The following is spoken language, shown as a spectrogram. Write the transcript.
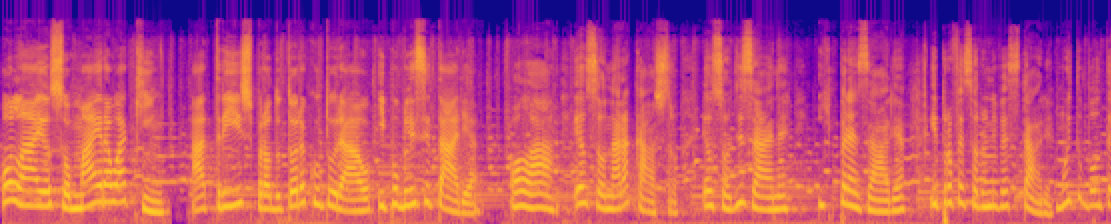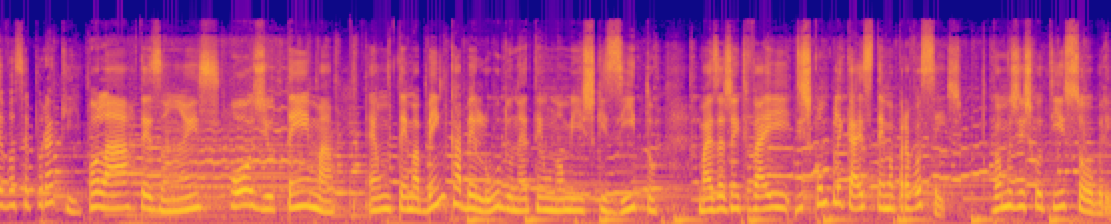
Olá, eu sou Mayra Joaquim, atriz, produtora cultural e publicitária. Olá, eu sou Nara Castro. Eu sou designer, empresária e professora universitária. Muito bom ter você por aqui. Olá, artesãs. Hoje o tema é um tema bem cabeludo, né? Tem um nome esquisito, mas a gente vai descomplicar esse tema para vocês. Vamos discutir sobre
